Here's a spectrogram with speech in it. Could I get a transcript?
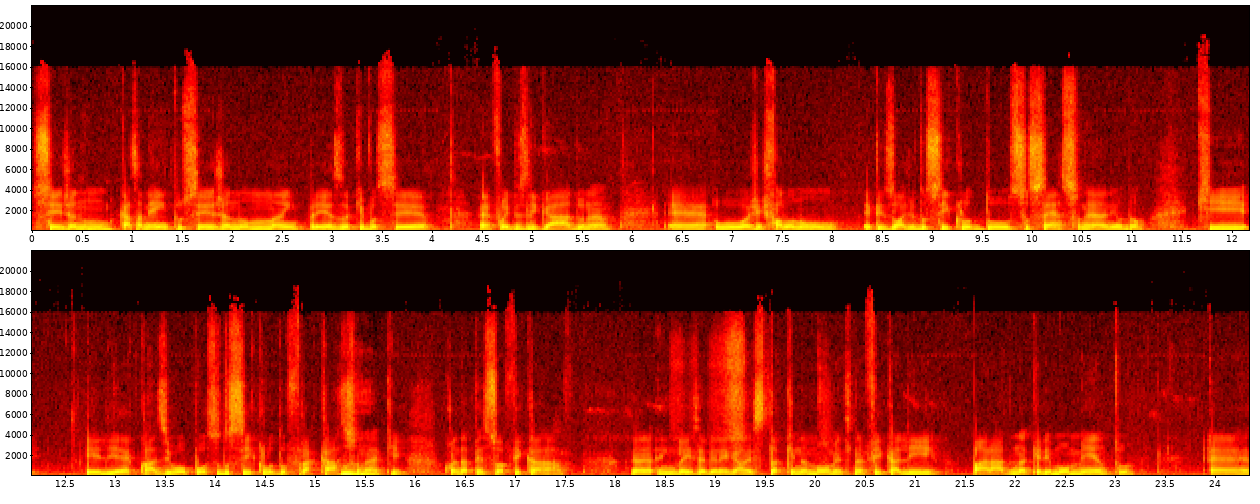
seja num casamento, seja numa empresa que você é, foi desligado, né? É, o, a gente falou num episódio do ciclo do sucesso, né, Anildon? Que ele é quase o oposto do ciclo do fracasso, uhum. né? Que quando a pessoa fica em inglês é bem legal, é stuck in the moment, né? Fica ali parado naquele momento, é,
